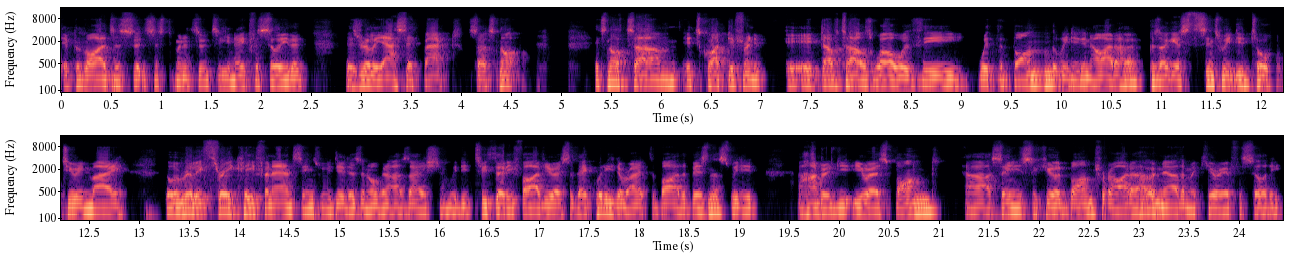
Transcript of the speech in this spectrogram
it provides us it's just I it's, it's a unique facility that is really asset backed, so it's not it's not um, it's quite different. It, it, dovetails well with the with the bond that we did in Idaho because I guess since we did talk to you in May, there were really three key financings we did as an organisation. We did 235 US of equity to rate to buy the business. We did 100 US bond, uh, senior secured bond for Idaho, and now the Mercuria facility.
